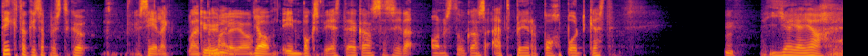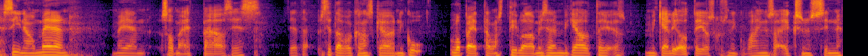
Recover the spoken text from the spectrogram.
TikTokissa pystykö siellä laittamaan Kyllä, joo. joo, inbox-viestejä kanssa. Siellä onnistuu kanssa at perpo podcast. Mm. Ja, ja, ja. Siinä on meidän, meidän someet pääasiassa. Sieltä, sitä voi myös käydä niinku lopettamassa tilaamisen, mikä olette, mikäli olette joskus niinku vahingossa eksynyt sinne.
